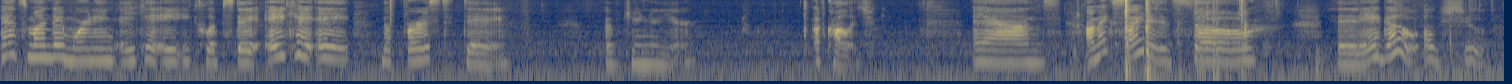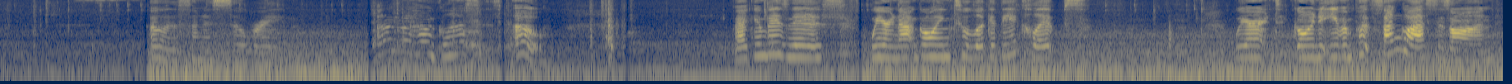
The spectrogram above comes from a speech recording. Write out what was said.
It's Monday morning, aka Eclipse Day, aka the first day of junior year of college. And I'm excited, so let go. Oh shoot. Oh, the sun is so bright. I don't even have glasses. Oh. Back in business. We are not going to look at the eclipse. We aren't going to even put sunglasses on.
